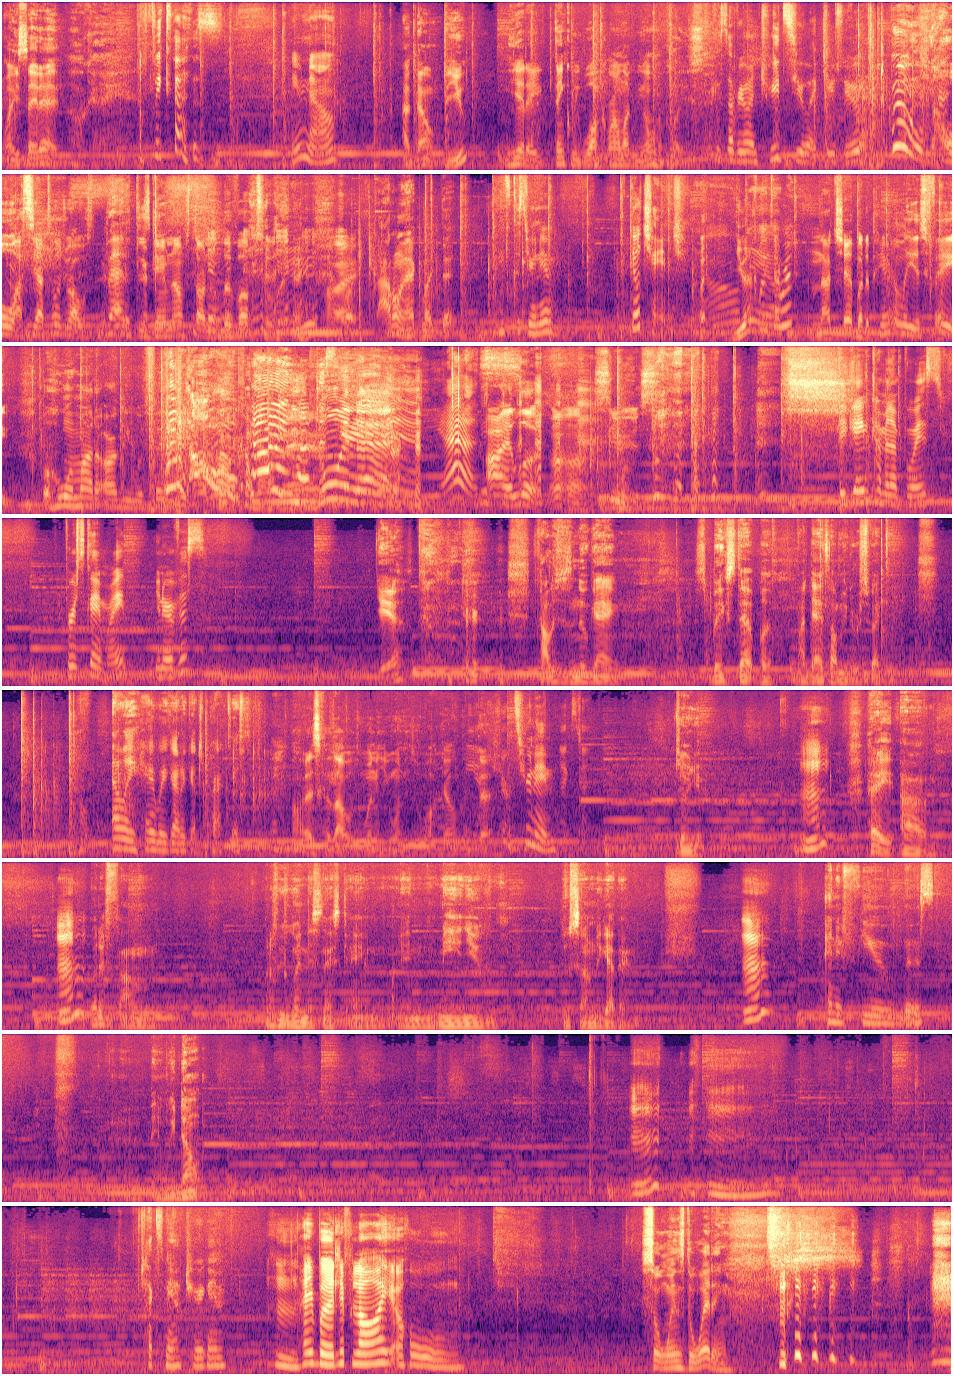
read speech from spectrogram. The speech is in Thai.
Why you say that? Okay. because you know. I don't. Do you? Yeah, they think we walk around like we own the place. Because everyone treats you like you do. Boom. Oh, I see. I told you I was bad at this game. Now I'm starting to live up to it. All right. I don't act like that. Because you're new. You'll change. But you act like that, right? Not yet, but apparently it's fate. But who am I to argue with fate? Oh, oh, come on, man. Doing that. Yes. All right, look. Uh-uh. Serious. Big game coming up, boys. First game, right? You nervous? Yeah. College is a new game. It's a big step, but my dad taught me to respect it. Oh, Ellie, hey, we gotta get to practice. Oh, that's because I was winning. You wanted to walk out like that? What's your name? Junior. Hey, um, what if um, what if we win this next game and me and you do something together? And if you lose? Then we don't. Text me after your game. อืมให้เบอร์เรียบร้อย โอ้โห So when's the wedding?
